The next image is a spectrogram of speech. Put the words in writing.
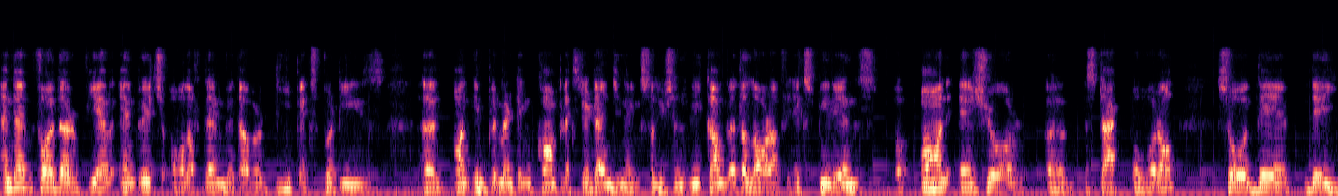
And then further, we have enriched all of them with our deep expertise uh, on implementing complex data engineering solutions. We come with a lot of experience uh, on Azure uh, stack overall. So they they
